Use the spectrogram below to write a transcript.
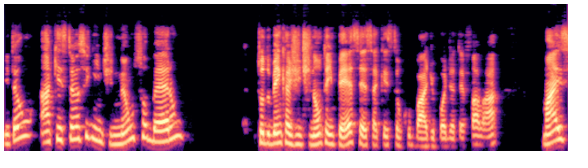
Então, a questão é a seguinte, não souberam tudo bem que a gente não tem peça, essa questão que o Badio pode até falar, mas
